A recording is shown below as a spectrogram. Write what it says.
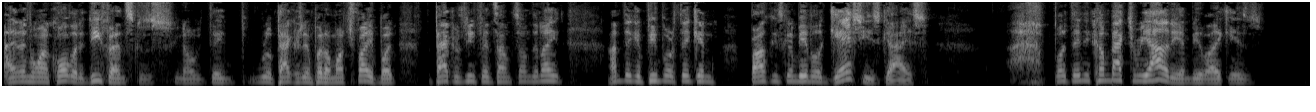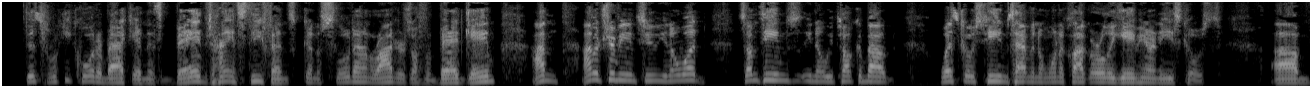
I don't even want to call it a defense because you know they the Packers didn't put on much fight, but the Packers defense on Sunday night, I'm thinking people are thinking Barkley's going to be able to gash these guys. But then you come back to reality and be like, is this rookie quarterback and this bad Giants defense going to slow down Rodgers off a bad game? I'm I'm attributing to you know what some teams you know we talk about West Coast teams having a one o'clock early game here on the East Coast. Um,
